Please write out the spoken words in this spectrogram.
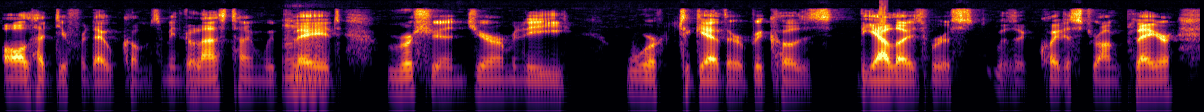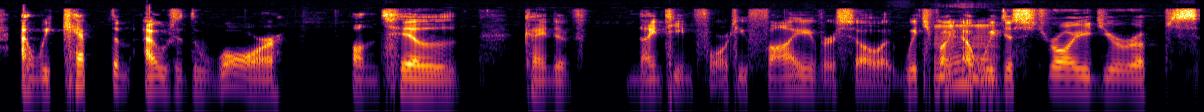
all had different outcomes. I mean, the last time we mm-hmm. played, mm. Russia and Germany worked together because the Allies were was a, quite a strong player, and we kept them out of the war until kind of 1945 or so. At which point, mm. and we mm. destroyed Europe's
